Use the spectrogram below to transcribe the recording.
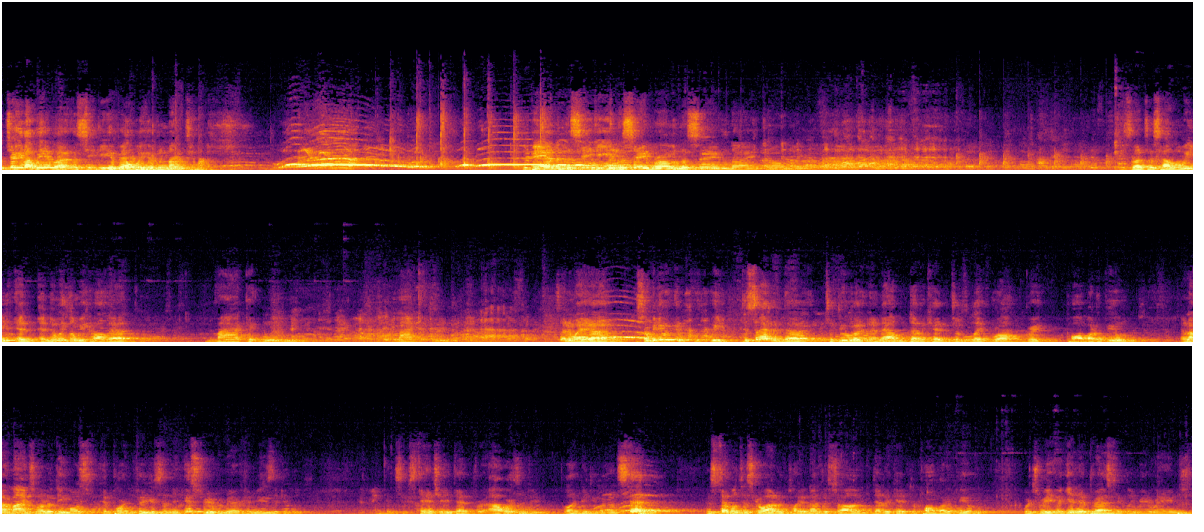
so check it out, we have a, a CD available here tonight. The band and the CD in the same room in the same night, oh my God. It's not just Halloween, and in New England we call that marketing. Marketing. So anyway, uh, so we, we decided uh, to do an, album dedicated to the late great Paul Butterfield. In our minds, one of the most important figures in the history of American music, and I can substantiate that for hours if you'd like me to. But instead, instead we'll just go out and play another song dedicated to Paul Butterfield, which we again have drastically rearranged.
